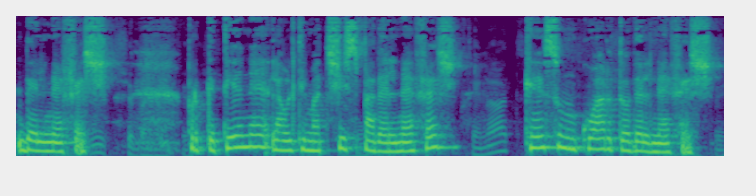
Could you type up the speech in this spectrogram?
del Nefesh, porque tiene la última chispa del Nefesh, que es un cuarto del Nefesh,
